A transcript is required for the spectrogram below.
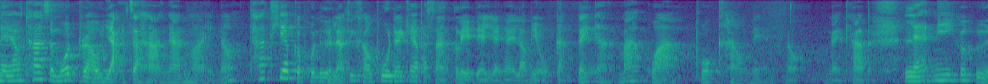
แล้วถ้าสมมติเราอยากจะหางานใหม่เนาะถ้าเทียบกับคนอื่นแล้วที่เขาพูดได้แค่ภาษาอังกฤษเนี่ยยังไงเรามีโอกาสได้งานมากกว่าพวกเขาแน่นอนนะครับและนี่ก็คือ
